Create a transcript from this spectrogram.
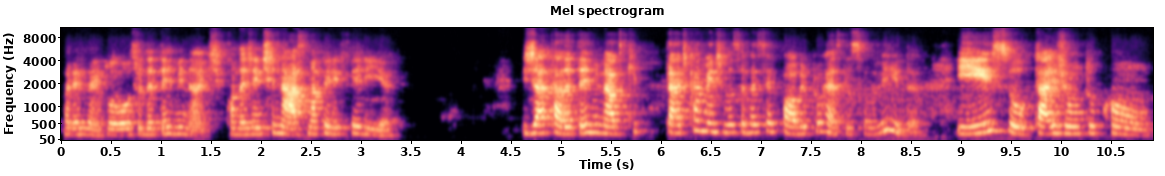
Por exemplo, outro determinante, quando a gente nasce na periferia, já está determinado que praticamente você vai ser pobre para o resto da sua vida. E isso está junto com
